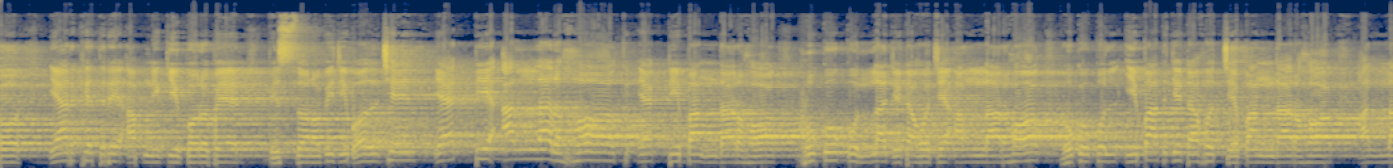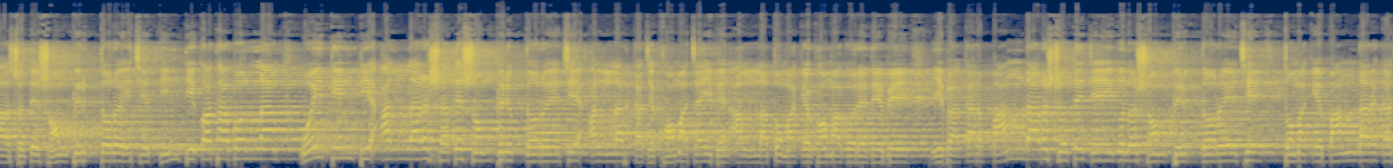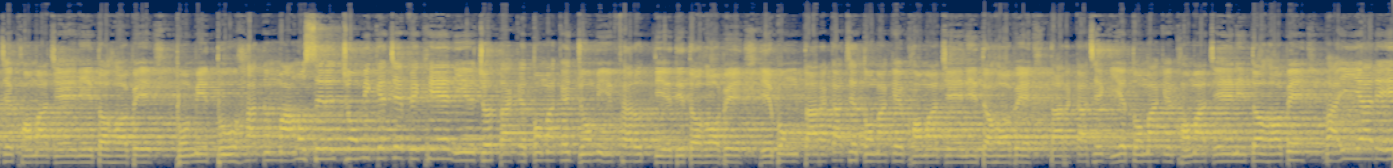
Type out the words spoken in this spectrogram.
এর ক্ষেত্রে আপনি কি করবেন? বিশ্বনবীজি বলছেন, একটি আল্লাহর হক, একটি বান্দার হক। হুকুকুল্লাহ যেটা হচ্ছে আল্লাহর হক, হুকুকুল ইবাদ যেটা হচ্ছে বান্দার হক। আল্লাহর সাথে সম্পৃক্ত রয়েছে, তিনটি কথা বললাম। ওই তিনটি আল্লাহর সাথে সম্পৃক্ত রয়েছে। আল্লাহর কাছে ক্ষমা চাইবেন, আল্লাহ তোমাকে ক্ষমা করে দেবে। এবাকার বান্দার সাথে যেগুলো সম্পৃক্ত রয়েছে, তোমাকে বান্দার কাছে ক্ষমা চেয়ে নিতে হবে। তুমি দু হাত মানুষের জমিকে চেপে খেয়ে নিয়েছো, তাকে তোমাকে জমি ফেরত দিয়ে দিতে হবে এবং তার কাছে তোমাকে ক্ষমা চেয়ে নিতে হবে। তার কাছে গিয়ে তোমাকে ক্ষমা চেয়ে নিতে হবে। ভাইয়া রে,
